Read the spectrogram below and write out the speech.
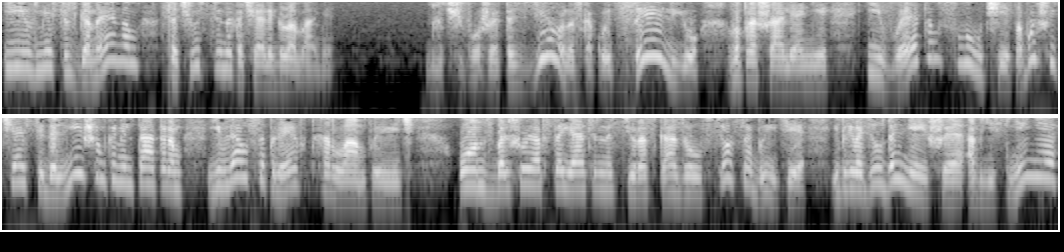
и вместе с Гаменом сочувственно качали головами. Для чего же это сделано, с какой целью, вопрошали они. И в этом случае по большей части дальнейшим комментатором являлся Плевт Харлампович. Он с большой обстоятельностью рассказывал все событие и приводил дальнейшее объяснение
